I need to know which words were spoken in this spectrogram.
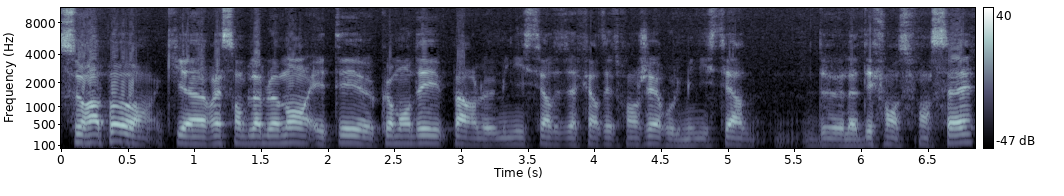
Ce rapport, qui a vraisemblablement été euh, commandé par le ministère des Affaires étrangères ou le ministère de la Défense français,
